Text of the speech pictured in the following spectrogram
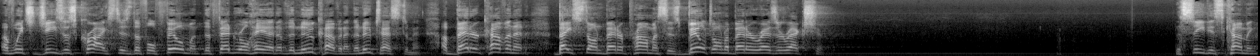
of which Jesus Christ is the fulfillment, the federal head of the new covenant, the New Testament. A better covenant based on better promises, built on a better resurrection. The seed is coming.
